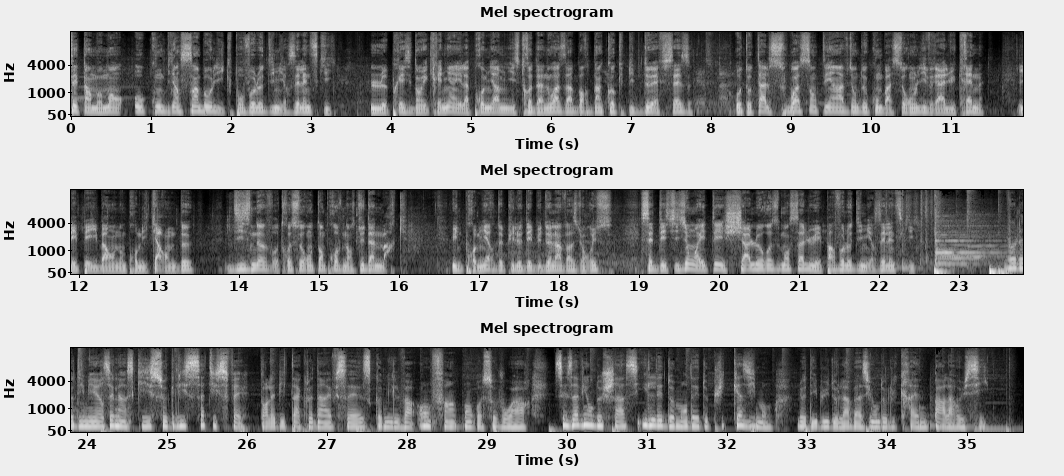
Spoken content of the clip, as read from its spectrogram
C'est un moment ô combien symbolique pour Volodymyr Zelensky. Le président ukrainien et la première ministre danoise à bord d'un cockpit de F-16. Au total, 61 avions de combat seront livrés à l'Ukraine. Les Pays-Bas en ont promis 42. 19 autres seront en provenance du Danemark. Une première depuis le début de l'invasion russe. Cette décision a été chaleureusement saluée par Volodymyr Zelensky. Volodymyr Zelensky se glisse satisfait dans l'habitacle d'un F-16 comme il va enfin en recevoir. Ces avions de chasse, il les demandait depuis quasiment le début de l'invasion de l'Ukraine par la Russie.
